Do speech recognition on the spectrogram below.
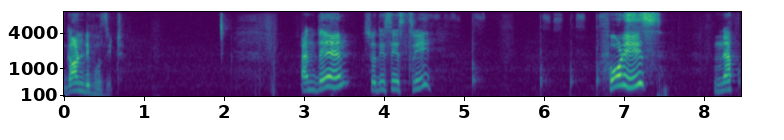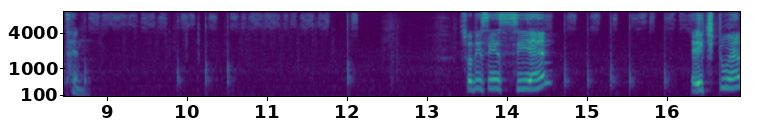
gum deposit. And then, so this is 3, 4 is naphthene. So, this is CN H2N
